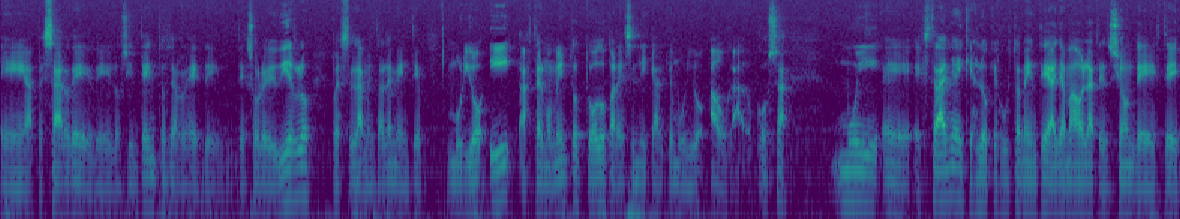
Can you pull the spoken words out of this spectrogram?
eh, a pesar de, los intentos de, de, sobrevivirlo, pues lamentablemente murió y hasta el momento todo parece indicar que murió ahogado, cosa muy eh, extraña y que es lo que justamente ha llamado la atención de, este,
